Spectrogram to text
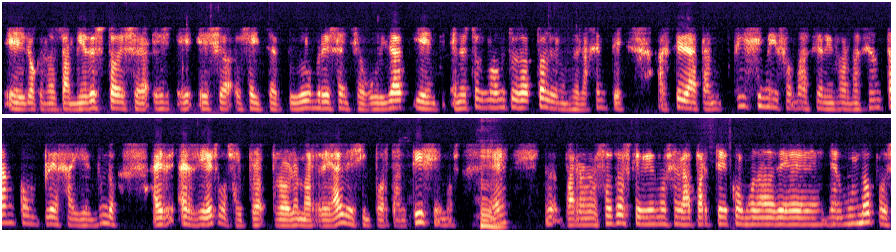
eh, lo que nos da miedo es toda esa, esa, incertidumbre, esa inseguridad y en, estos momentos actuales donde la gente accede a tantísima información, información tan compleja y el mundo, hay, riesgos, hay problemas reales importantísimos. Hmm. ¿eh? Para nosotros que vivimos en la parte cómoda del mundo, pues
